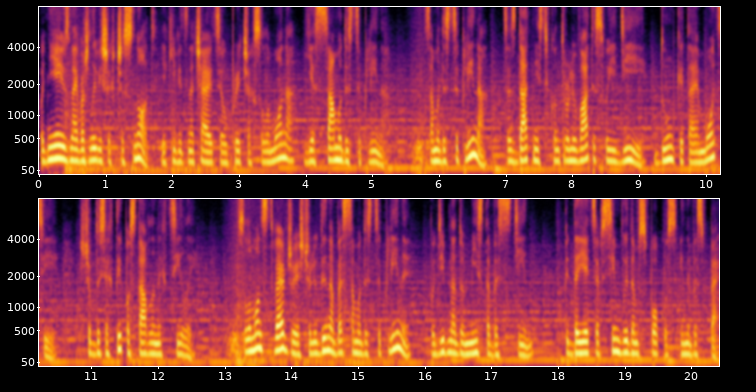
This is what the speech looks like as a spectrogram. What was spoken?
Однією з найважливіших чеснот, які відзначаються у притчах Соломона, є самодисципліна. Самодисципліна це здатність контролювати свої дії, думки та емоції, щоб досягти поставлених цілей. Соломон стверджує, що людина без самодисципліни подібна до міста без стін, піддається всім видам спокус і небезпек.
